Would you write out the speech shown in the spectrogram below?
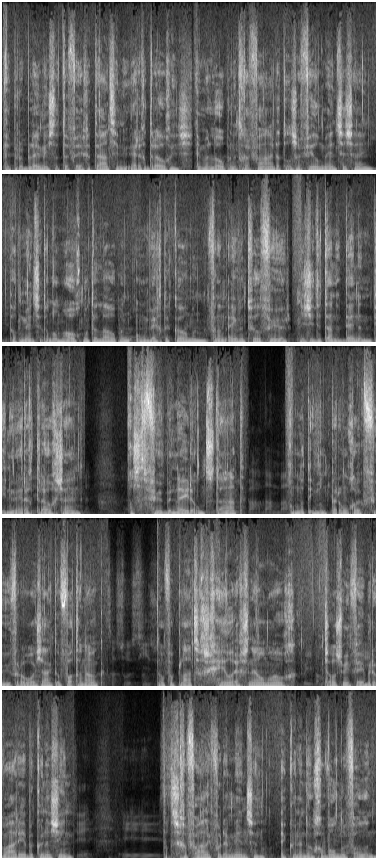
Het probleem is dat de vegetatie nu erg droog is. En we lopen het gevaar dat als er veel mensen zijn, dat mensen dan omhoog moeten lopen om weg te komen van een eventueel vuur. Je ziet het aan de dennen die nu erg droog zijn. Als het vuur beneden ontstaat, omdat iemand per ongeluk vuur veroorzaakt of wat dan ook, dan verplaatst het zich heel erg snel omhoog. Zoals we in februari hebben kunnen zien. Dat is gevaarlijk voor de mensen. Er kunnen dan gewonden vallen.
